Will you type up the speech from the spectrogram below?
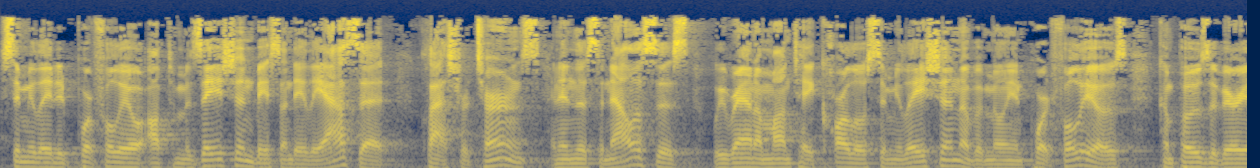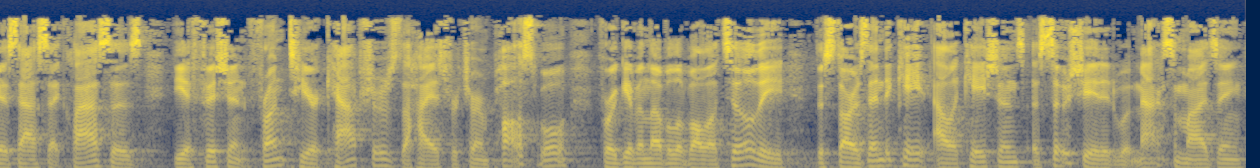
simulated portfolio optimization based on daily asset class returns. And in this analysis, we ran a Monte Carlo simulation of a million portfolios composed of various asset classes. The efficient frontier captures the highest return possible for a given level of volatility. The stars indicate allocations associated with maximizing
